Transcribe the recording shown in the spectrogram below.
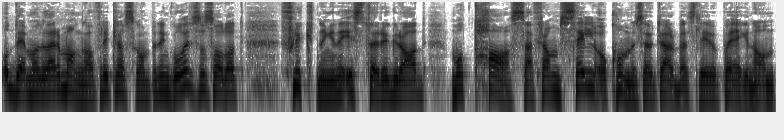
og det må det være mange av. For i Klassekampen i går så sa du at flyktningene i større grad må ta seg fram selv og komme seg ut i arbeidslivet på egen hånd.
